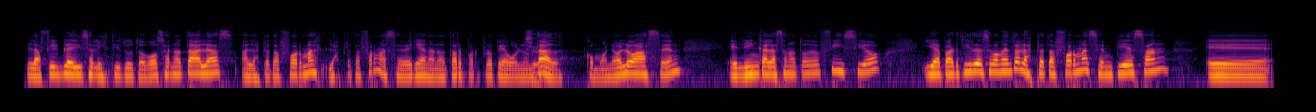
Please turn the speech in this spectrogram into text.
la FILP le dice al instituto, vos anotalas a las plataformas, las plataformas se deberían anotar por propia voluntad. Como no lo hacen, el Inca las anotó de oficio y a partir de ese momento las plataformas empiezan eh,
